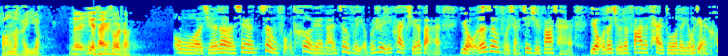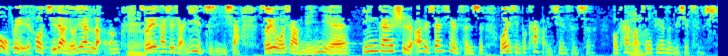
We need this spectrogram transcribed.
房子还一样。那叶檀说说。我觉得现在政府特别难，政府也不是一块铁板，有的政府想继续发财，有的觉得发的太多的有点后背后脊梁有点冷，嗯所以他就想抑制一下。所以我想明年应该是二三线城市，我已经不看好一线城市了，我看好嗯周边的那些城市。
